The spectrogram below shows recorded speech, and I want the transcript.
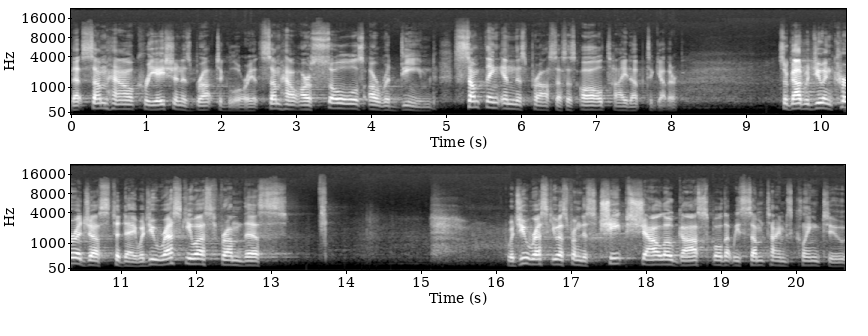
that somehow creation is brought to glory. It's somehow our souls are redeemed. Something in this process is all tied up together. So, God, would you encourage us today? Would you rescue us from this? Would you rescue us from this cheap, shallow gospel that we sometimes cling to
